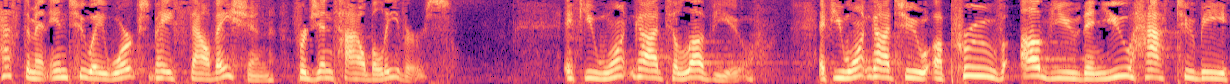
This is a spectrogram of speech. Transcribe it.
Testament into a works based salvation for Gentile believers. If you want God to love you, if you want God to approve of you, then you have to be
